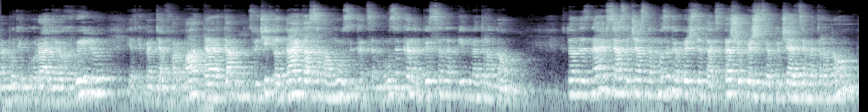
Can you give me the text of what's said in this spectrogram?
на будь-яку радіохвилю, є таке поняття формат, да, і там звучить одна і та сама музика. Це музика написана під метроном. Хто не знає, вся сучасна музика пишеться так. Спершу пишеться, включається метроном,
